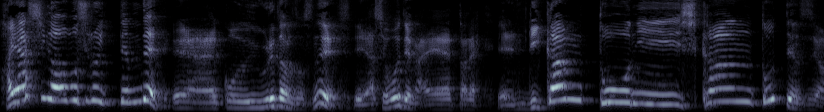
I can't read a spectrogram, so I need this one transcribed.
林が面白いってんで、えー、こう売れたんだそうですね。えー、足覚えてな？い。えー、っとね、えー、李関島に士官島ってんですよ。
